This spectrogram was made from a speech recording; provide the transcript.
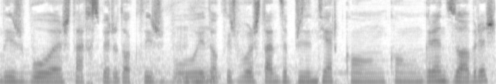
Lisboa está a receber o Doc Lisboa uhum. e o Doc Lisboa está-nos a presentear com, com grandes obras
